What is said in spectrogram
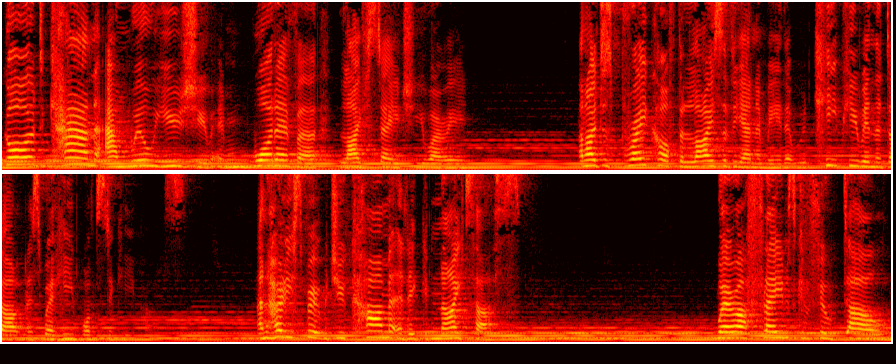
God can and will use you in whatever life stage you are in. And I just break off the lies of the enemy that would keep you in the darkness where he wants to keep us. And Holy Spirit, would you come and ignite us where our flames can feel dull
